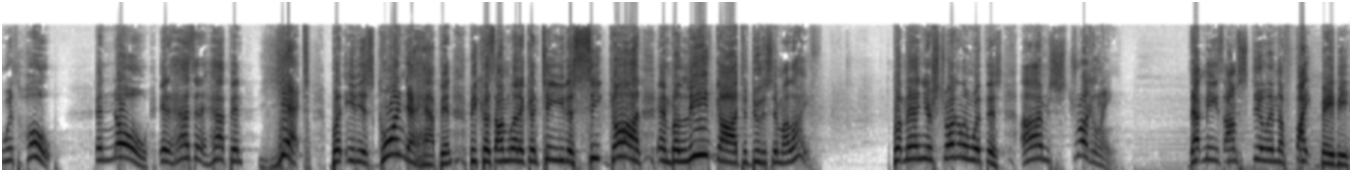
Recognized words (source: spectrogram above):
with hope. And no, it hasn't happened yet, but it is going to happen because I'm going to continue to seek God and believe God to do this in my life. But man, you're struggling with this. I'm struggling. That means I'm still in the fight, baby,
